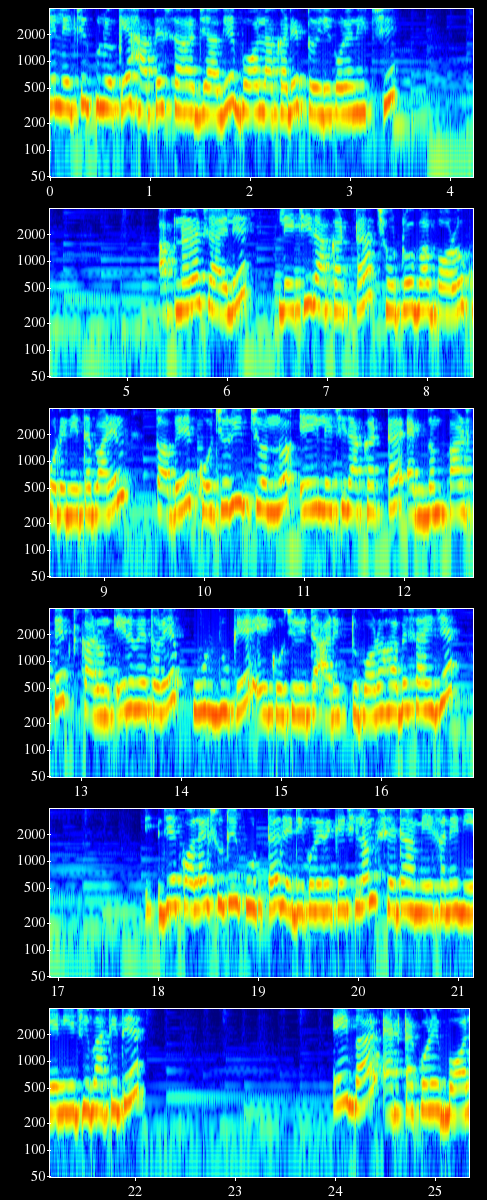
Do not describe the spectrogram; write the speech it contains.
এই লেচিগুলোকে হাতের সাহায্যে আগে বল আকারে তৈরি করে নিচ্ছি। আপনারা চাইলে লেচির আকারটা ছোট বা বড় করে নিতে পারেন, তবে কচুরির জন্য এই লেচির আকারটা একদম পারফেক্ট, কারণ এর ভেতরে পুর ঢুকে এই কচুরিটা আরেকটু বড় হবে সাইজে। যে কলাইশুটির পুরটা রেডি করে রেখেছিলাম, সেটা আমি এখানে নিয়ে নিয়েছি বাটিতে। এইবার একটা করে বল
